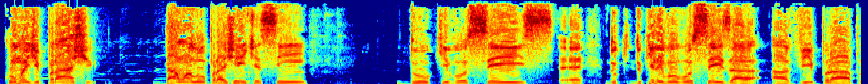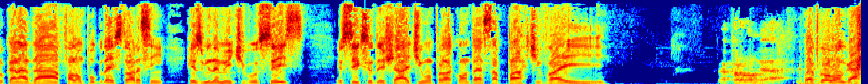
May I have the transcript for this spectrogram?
como é de praxe, dá um alô pra gente assim do que vocês, é, do, do, que levou vocês a, a vir para o Canadá, fala um pouco da história assim, resumidamente de vocês. Eu sei que se eu deixar a Dilma para ela contar essa parte vai vai prolongar. Vai prolongar.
